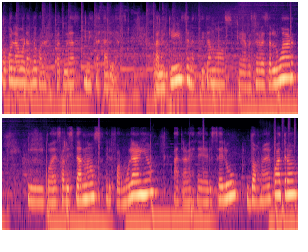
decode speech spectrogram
o colaborando con las jefaturas en estas tareas. Para inscribirse necesitamos que reserves el lugar y podés solicitarnos el formulario a través del CELU 294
